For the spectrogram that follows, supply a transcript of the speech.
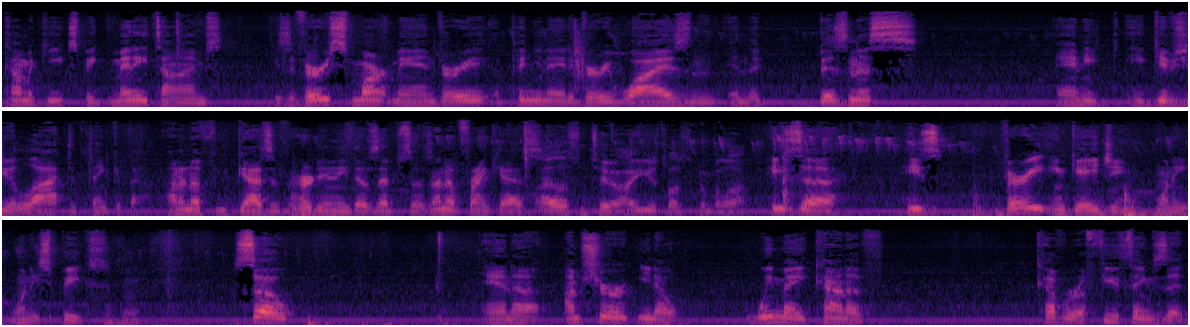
Comic Geek Speak many times. He's a very smart man, very opinionated, very wise in, in the business, and he, he gives you a lot to think about. I don't know if you guys have heard any of those episodes. I know Frank has. I listen to. I used to listen to him a lot. He's uh he's very engaging when he when he speaks. So, and uh, I'm sure you know we may kind of cover a few things that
